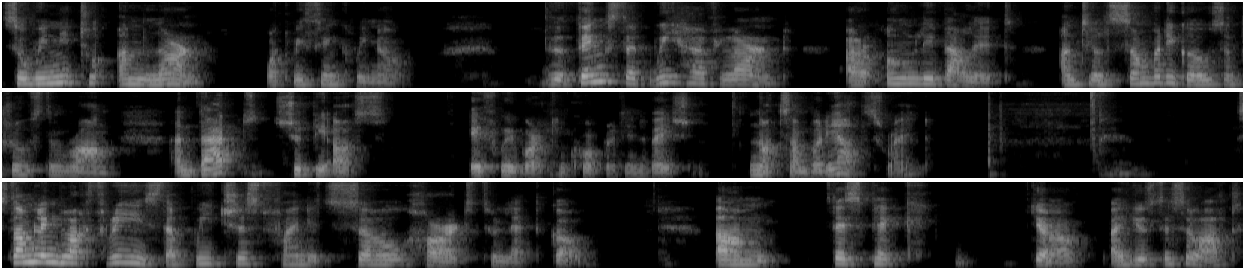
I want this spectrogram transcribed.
So we need to unlearn what we think we know. The things that we have learned are only valid until somebody goes and proves them wrong. And that should be us if we work in corporate innovation, not somebody else, right? Stumbling block three is that we just find it so hard to let go. Um, this pick, you know, I use this a lot.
